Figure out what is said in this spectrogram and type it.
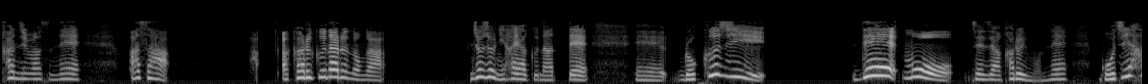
感じますね。朝、明るくなるのが徐々に早くなって、えー、6時で、もう全然明るいもんね。5時半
